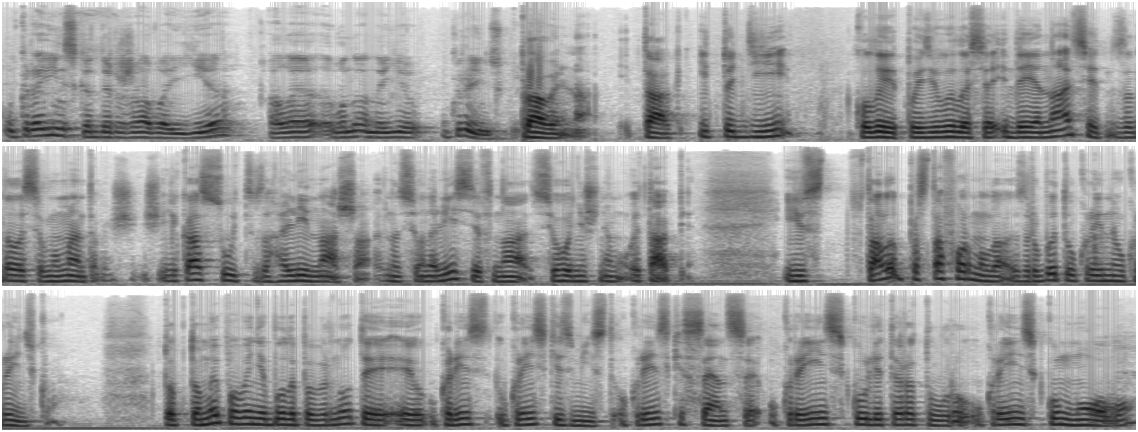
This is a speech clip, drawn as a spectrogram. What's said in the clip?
українська держава є, але вона не є українською. правильно, так. І тоді, коли з'явилася ідея нації, задалося моментом, яка суть взагалі наша націоналістів на сьогоднішньому етапі. І стала проста формула зробити Україну українською. Тобто ми повинні були повернути е, український зміст, українські сенси, українську літературу, українську мову.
